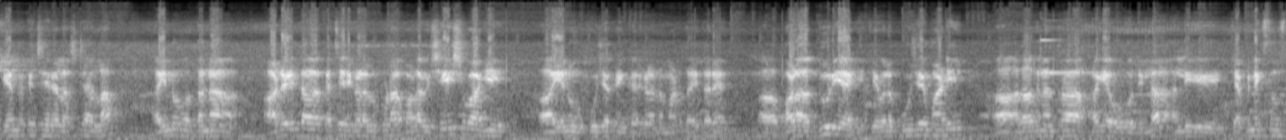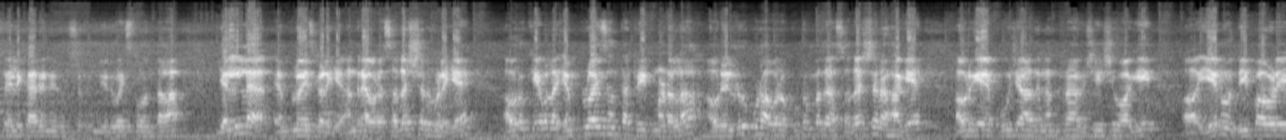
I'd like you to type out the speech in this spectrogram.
ಕೇಂದ್ರ ಕಚೇರಿಯಲ್ಲಿ ಅಷ್ಟೇ ಅಲ್ಲ, ಇನ್ನು ತನ್ನ ಆಡಳಿತ ಕಚೇರಿಗಳಲ್ಲೂ ಕೂಡ ಬಹಳ ವಿಶೇಷವಾಗಿ ಏನು ಪೂಜಾ ಕೈಂಕರ್ಯಗಳನ್ನು ಮಾಡ್ತಾ ಇದ್ದಾರೆ. ಬಹಳ ಅದ್ಧೂರಿಯಾಗಿ ಕೇವಲ ಪೂಜೆ ಮಾಡಿ ಅದಾದ ನಂತರ ಹಾಗೆ ಹೋಗೋದಿಲ್ಲ. ಅಲ್ಲಿ ಕ್ಯಾಪಿನೆಕ್ಸ್ ಸಂಸ್ಥೆಯಲ್ಲಿ ಕಾರ್ಯನಿರ್ವಹಿಸ, ನಿರ್ವಹಿಸುವಂತಹ ಎಲ್ಲ ಎಂಪ್ಲಾಯೀಸ್ಗಳಿಗೆ ಅಂದರೆ ಅವರ ಸದಸ್ಯರುಗಳಿಗೆ ಅವರು ಕೇವಲ ಎಂಪ್ಲಾಯೀಸ್ ಅಂತ ಟ್ರೀಟ್ ಮಾಡಲ್ಲ, ಅವರೆಲ್ಲರೂ ಕೂಡ ಅವರ ಕುಟುಂಬದ ಸದಸ್ಯರ ಹಾಗೆ ಅವರಿಗೆ ಪೂಜೆ ಆದ ನಂತರ ವಿಶೇಷವಾಗಿ ಏನು ದೀಪಾವಳಿ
